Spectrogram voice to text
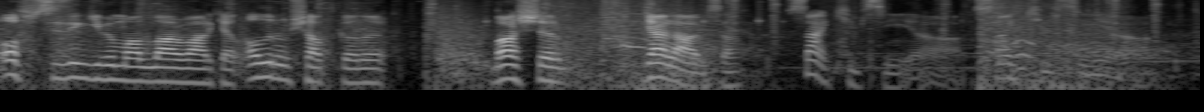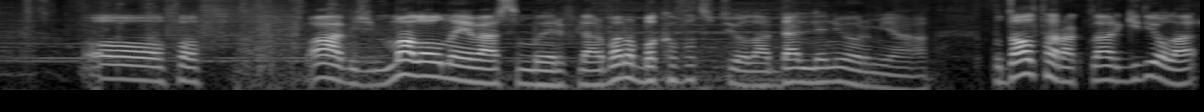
Of sizin gibi mallar varken alırım şatkanı. Başlarım. Gel abi sen. Sen kimsin ya? Sen kimsin ya? Of of. Abicim mal olmaya versin bu herifler. Bana bakafa tutuyorlar. Delleniyorum ya. Bu dal taraklar gidiyorlar.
